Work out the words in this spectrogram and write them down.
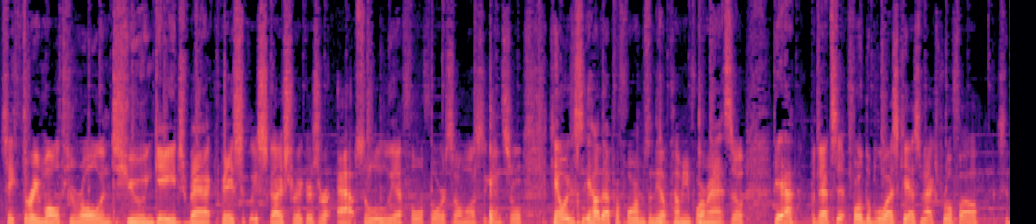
say three multi-roll and two engage back, basically Sky Strikers are absolutely at full force almost again. So can't wait to see how that performs in the upcoming format. So yeah, but that's it for the Blue Eyes Chaos Max profile. So,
